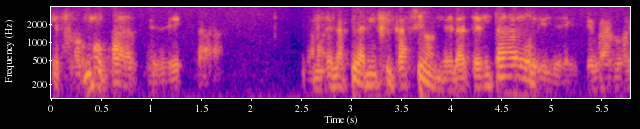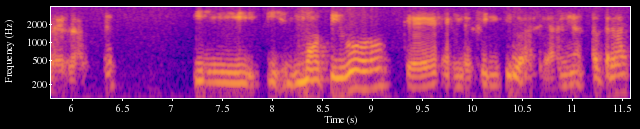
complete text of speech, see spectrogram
que formó parte de esta, digamos, de la planificación del atentado y de llevarlo adelante, y, y motivó que, en definitiva, hace años atrás,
